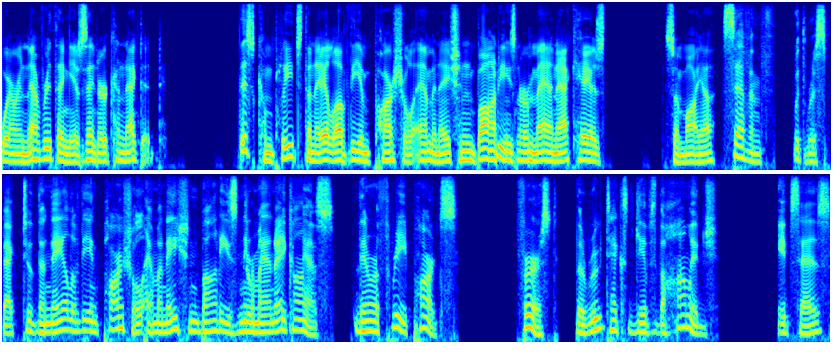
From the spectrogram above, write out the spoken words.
wherein everything is interconnected. This completes the nail of the impartial emanation bodies Nirmanakayas. Samaya. Seventh, with respect to the nail of the impartial emanation bodies Nirmanakayas, there are three parts. First, the root text gives the homage. It says,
